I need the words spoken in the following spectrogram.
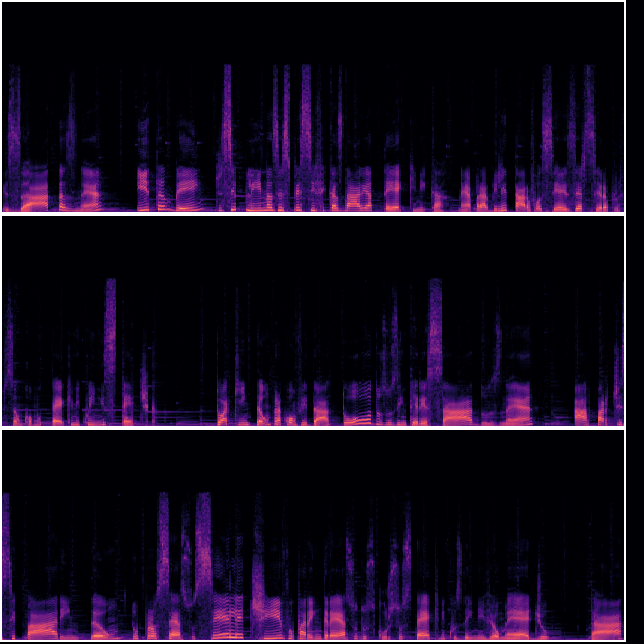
exatas, né? E também disciplinas específicas da área técnica, né, para habilitar você a exercer a profissão como técnico em estética. Estou aqui então para convidar todos os interessados, né, a participarem então do processo seletivo para ingresso dos cursos técnicos de nível médio, tá?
